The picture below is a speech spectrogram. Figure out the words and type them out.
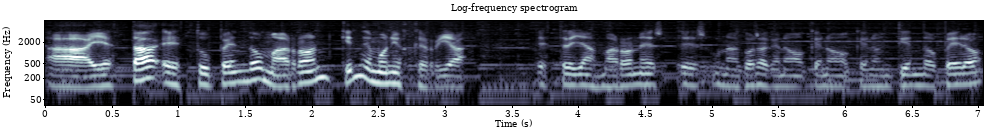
Ahí está, estupendo, marrón. ¿Quién demonios querría estrellas marrones? Es una cosa que no, que no, que no entiendo, pero...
